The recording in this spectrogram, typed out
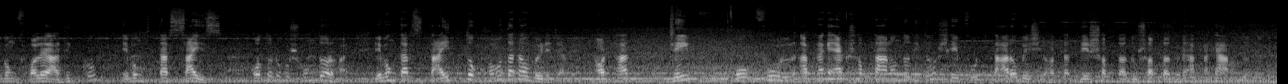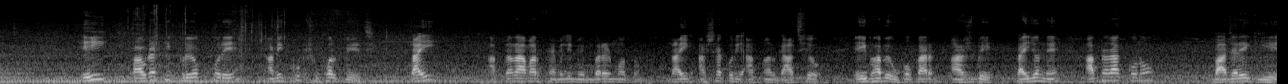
এবং ফলের আধিক্য এবং তার সাইজ কতটুকু সুন্দর হয় এবং তার স্থায়িত্ব ক্ষমতাটাও বেড়ে যাবে। অর্থাৎ যেই ফুল আপনাকে এক সপ্তাহ আনন্দ দিত, সেই ফুল তারও বেশি, অর্থাৎ দেড় সপ্তাহ, দু সপ্তাহ ধরে আপনাকে আনন্দ দেবে। এই পাউডারটি প্রয়োগ করে আমি খুব সুফল পেয়েছি। তাই আপনারা আমার ফ্যামিলি মেম্বারের মতো তাই আশা করি আপনার গাছেও এইভাবে উপকার আসবে। তাই জন্যে আপনারা কোনো বাজারে গিয়ে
